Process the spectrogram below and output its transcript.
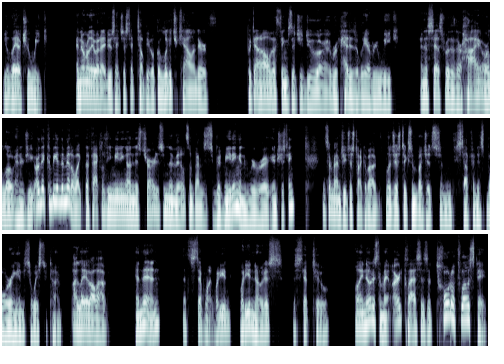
You lay out your week. And normally what I do is I just tell people, go look at your calendar put down all the things that you do uh, repetitively every week and assess whether they're high or low energy, or they could be in the middle. Like the faculty meeting on this chart is in the middle. Sometimes it's a good meeting and we're very interesting. And sometimes you just talk about logistics and budgets and stuff and it's boring and it's a waste of time. I lay it all out. And then that's step one. What do you, what do you notice? Is step two. Well, I noticed that my art class is a total flow state.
